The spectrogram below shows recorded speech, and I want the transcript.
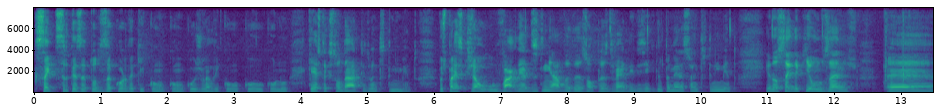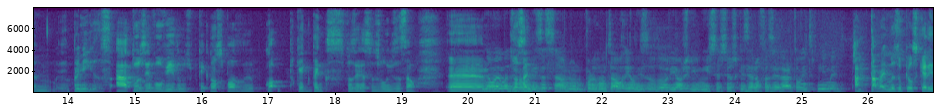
que sei que de certeza estou de desacordo aqui com, com, com o Joel e com, com, com o Nuno, que é esta questão da arte e do entretenimento. Pois parece que já o, o Wagner desdenhava das óperas de Verdi e dizia que aquilo também era só entretenimento. Eu não sei, daqui a uns anos, uh, para mim, há atores envolvidos, porque é que não se pode, porque é que tem que se fazer essa desvalorização? Uh, não é uma desvalorização, Nuno. Pergunta ao realizador e aos guionistas se eles quiseram fazer arte ou entretenimento. Ah, está bem, mas o que eles querem,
